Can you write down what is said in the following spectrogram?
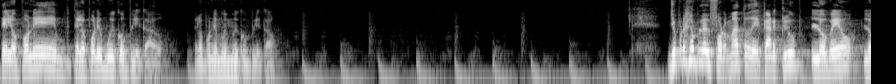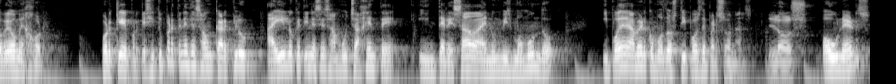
te lo pone, te lo pone muy complicado. Te lo pone muy, muy complicado. Yo, por ejemplo, el formato de Car Club lo veo, lo veo mejor. ¿Por qué? Porque si tú perteneces a un Car Club, ahí lo que tienes es a mucha gente interesada en un mismo mundo y pueden haber como dos tipos de personas. Los owners,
